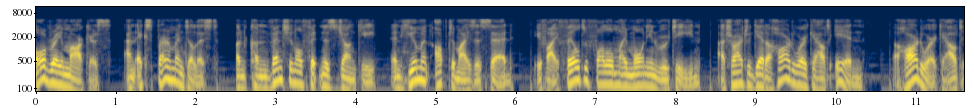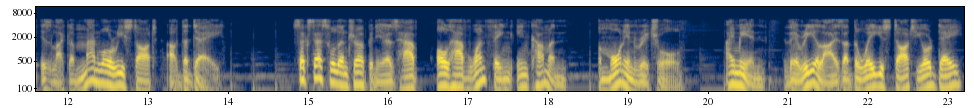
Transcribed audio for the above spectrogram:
Aubrey Marcus, an experimentalist, unconventional fitness junkie, and human optimizer said, if I fail to follow my morning routine, I try to get a hard workout in. A hard workout is like a manual restart of the day. Successful entrepreneurs have all have one thing in common, a morning ritual. I mean, they realize that the way you start your day,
